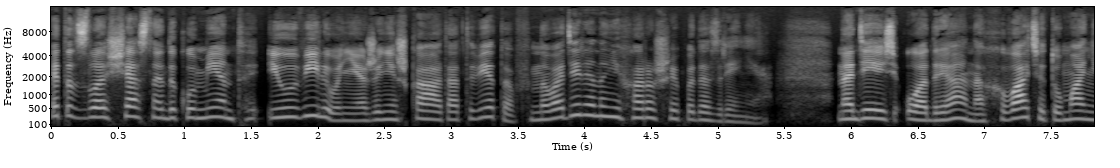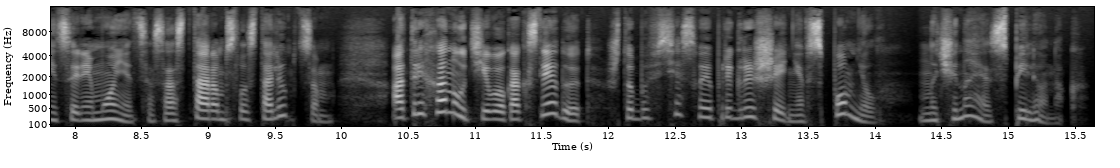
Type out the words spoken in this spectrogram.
Этот злосчастный документ и увиливание женишка от ответов наводили на нехорошие подозрения. Надеюсь, у Адриана хватит ума не церемониться со старым сластолюбцем, а тряхануть его как следует, чтобы все свои прегрешения вспомнил, начиная с пеленок.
